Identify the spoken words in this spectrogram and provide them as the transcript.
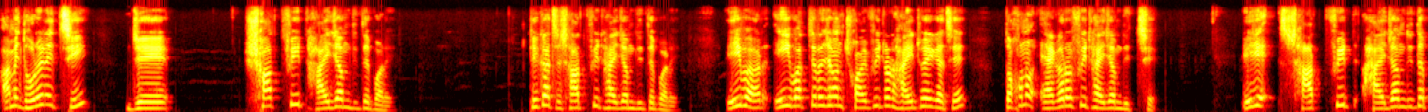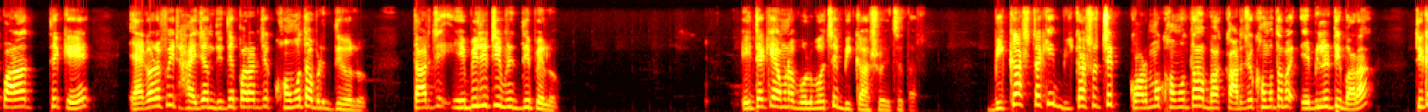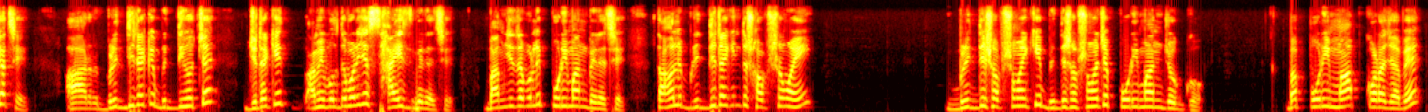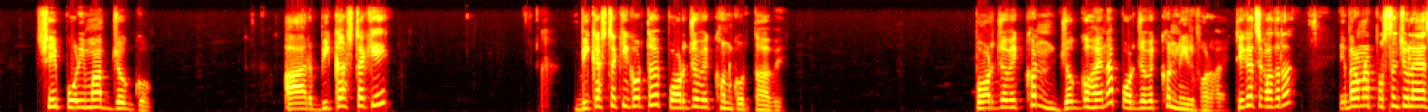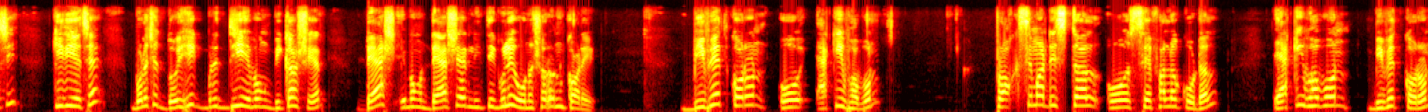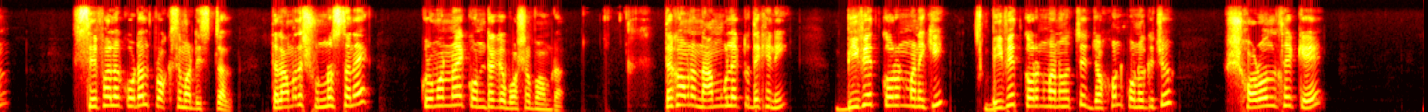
আমি ধরে নিচ্ছি যে সাত ফিট হাই জাম্প দিতে পারে। ঠিক আছে? সাত ফিট হাই জাম্প দিতে পারে। এইবার এই বাচ্চাটা যখন ছয় ফিট ওর হাইট হয়ে গেছে, তখনও এগারো ফিট হাই জাম্প দিচ্ছে। এই যে সাত ফিট হাই জাম্প দিতে পারার থেকে এগারো ফিট হাই জাম্প দিতে পারার যে ক্ষমতা বৃদ্ধি হলো, তার যে এবিলিটি বৃদ্ধি পেল এটাকে আমরা বলব হচ্ছে বিকাশ হয়েছে তার। বিকাশটা কি? বিকাশ হচ্ছে কর্মক্ষমতা বা কার্যক্ষমতা বা এবিলিটি বাড়া। ঠিক আছে? আর বৃদ্ধিটাকে বৃদ্ধি হচ্ছে, যেটাকে আমি বলতে পারি যে সাইজ বেড়েছে। বা আমি যেটা বলি পরিমাণ বেড়েছে। তাহলে বৃদ্ধিটা কিন্তু সবসময় বৃদ্ধি সবসময় কি? বৃদ্ধি সবসময় হচ্ছে পরিমাণযোগ্য। বা পরিমাপ করা যাবে সেই পরিমাপযোগ্য। আর বিকাশটা কি? বিকাশটা কি করতে হবে? পর্যবেক্ষণ করতে হবে। পর্যবেক্ষণ যোগ্য হয় না, পর্যবেক্ষণ নির্ভর হয়। ঠিক আছে কথাটা? এবার আমরা প্রশ্নে চলে আসি। কি দিয়েছে? বলেছে, দৈহিক বৃদ্ধি এবং বিকাশের ড্যাশ এবং ড্যাশের নীতিগুলি অনুসরণ করে। বিভেদকরণ ও একই ভবন প্রক্সিমা ডিস্টাল ও সেফালোকোডাল একই ভবন, বিভেদকরণ, সেফালোকোডাল প্রক্সিমা ডিস্টাল তাহলে আমাদের শূন্যস্থানে ক্রমান্বয়ে কোনটাকে বসাবো আমরা? দেখো, আমরা নামগুলো একটু দেখে নিই। বিভেদকরণ মানে কি? বিভেদকরণ মানে হচ্ছে যখন কোনো কিছু সরল থেকে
